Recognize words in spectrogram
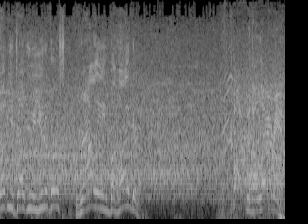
WWE Universe rallying behind her. Caught with a lariat.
